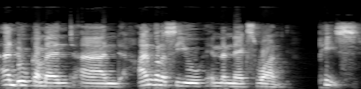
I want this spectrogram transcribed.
and do comment. And I'm gonna see you in the next one. Peace.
